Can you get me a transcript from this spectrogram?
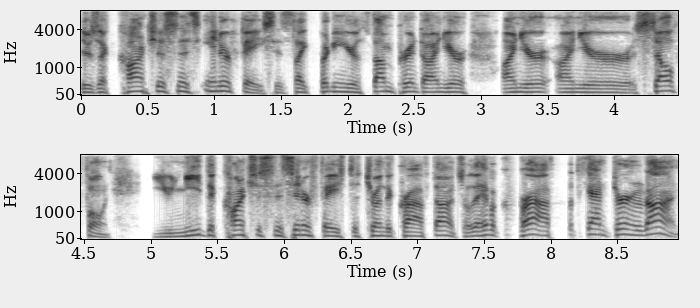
There's a consciousness interface. It's like putting your thumbprint on your on your on your cell phone. You need the consciousness interface to turn the craft on. So they have a craft, but they can't turn it on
